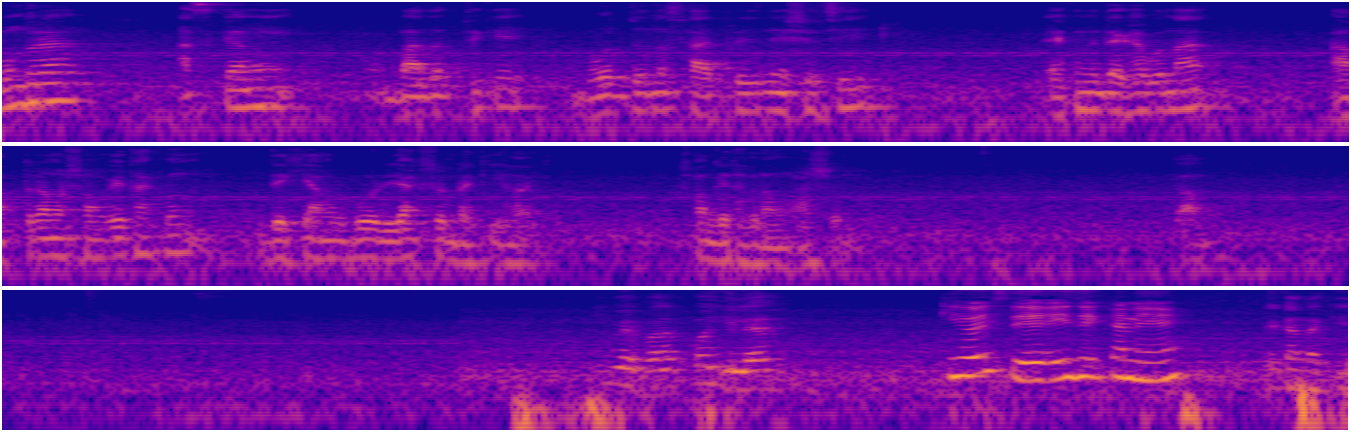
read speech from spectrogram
বন্ধুরা আজকে আমি বাজার থেকে বোর জন্য সারপ্রাইজ নিয়ে এসেছি। এখনই দেখাবো না আপনারা আমার সঙ্গে থাকুন দেখি আমার বউর রিয়াকশনটা কী হয়। সঙ্গে থাকুন আমার আসুন। কি ব্যাপার কই গেলে? কি হয়েছে? এই যে এখানে। এখানে কি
